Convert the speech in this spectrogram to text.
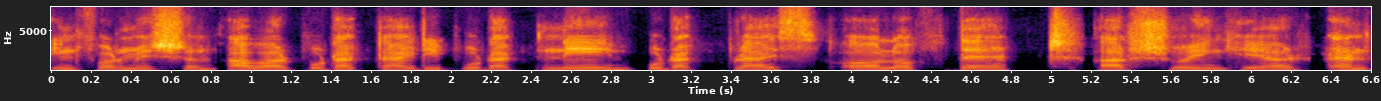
information, our product ID, product name, product price, all of that are showing here. And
